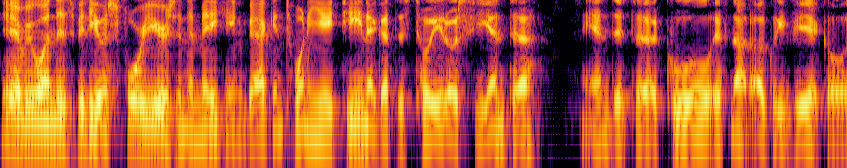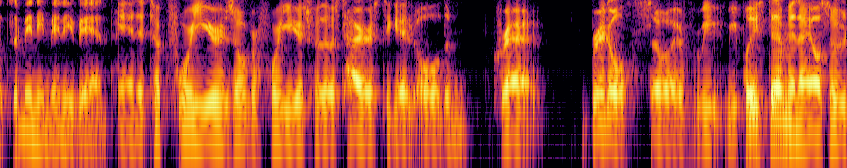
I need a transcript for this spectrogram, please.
Hey everyone, this video is four years in the making. Back in 2018, I got this Toyota Sienta, and it's a cool, if not ugly, vehicle. It's a mini minivan, and it took four years, over four years, for those tires to get old and cra- brittle. So I re- replaced them, and I also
